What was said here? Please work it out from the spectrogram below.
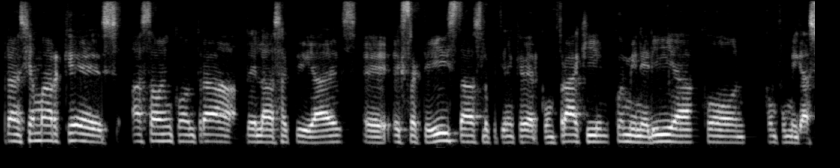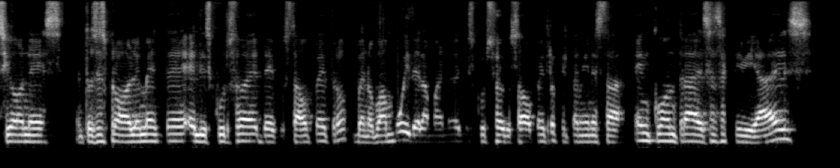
Francia Márquez ha estado en contra de las actividades eh, extractivistas, lo que tiene que ver con fracking, con minería, con con fumigaciones. Entonces probablemente el discurso de, Gustavo Petro, bueno, va muy de la mano del discurso de Gustavo Petro, que también está en contra de esas actividades.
